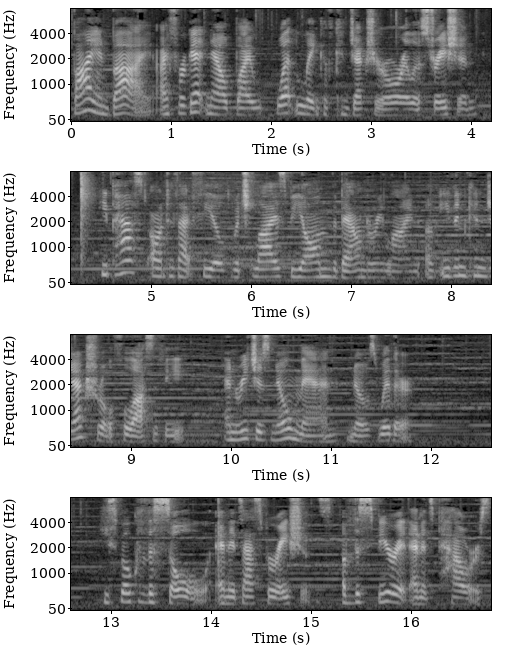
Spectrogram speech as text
By and by, I forget now by what link of conjecture or illustration, he passed onto that field which lies beyond the boundary line of even conjectural philosophy and reaches no man knows whither. He spoke of the soul and its aspirations, of the spirit and its powers,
